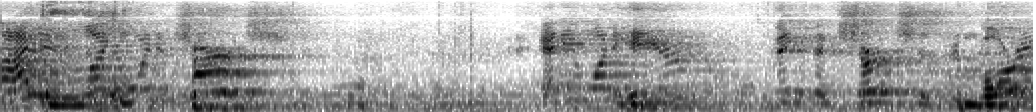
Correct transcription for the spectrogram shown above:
I didn't like going to church. Anyone here think that church is boring?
